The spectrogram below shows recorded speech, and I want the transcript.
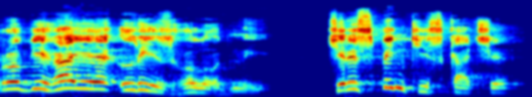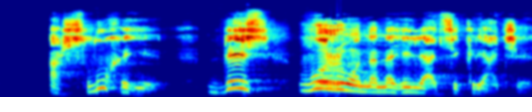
Пробігає лис голодний, через пеньки скаче, аж слухає, десь ворона на гіляці кряче.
